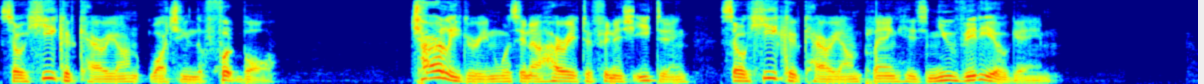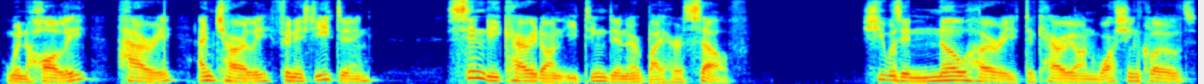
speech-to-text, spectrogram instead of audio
so he could carry on watching the football. Charlie Green was in a hurry to finish eating so he could carry on playing his new video game. When Holly, Harry, and Charlie finished eating, Cindy carried on eating dinner by herself. She was in no hurry to carry on washing clothes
